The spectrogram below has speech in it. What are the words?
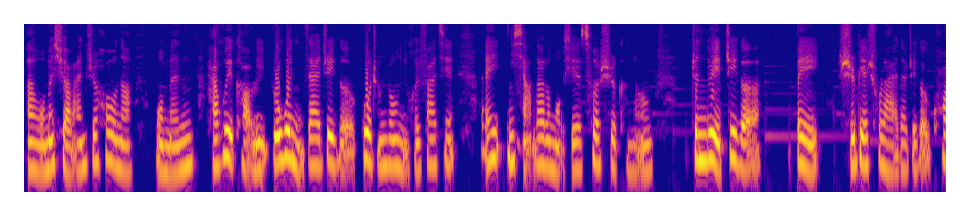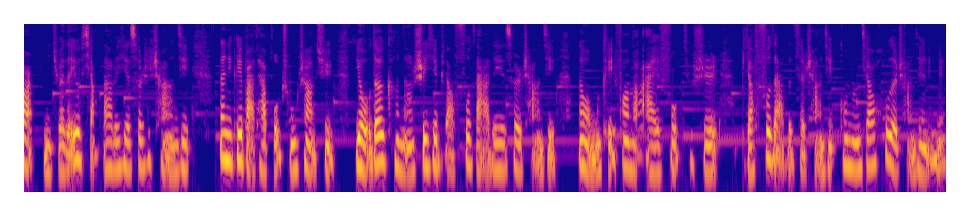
啊，我们选完之后呢，我们还会考虑，如果你在这个过程中你会发现，哎，你想到了某些测试可能针对这个被。识别出来的这个块儿，你觉得又想到了一些测试场景，那你可以把它补充上去。有的可能是一些比较复杂的一些测试场景，那我们可以放到 F，就是比较复杂的测试场景，功能交互的场景里面。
